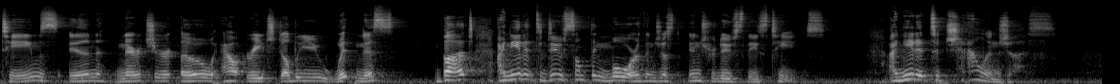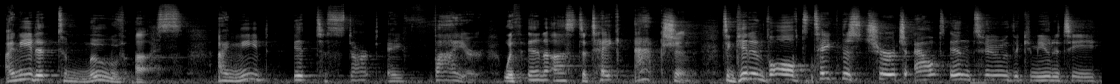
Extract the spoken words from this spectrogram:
teams in Nurture, O, Outreach, W, Witness. But I needed to do something more than just introduce these teams. I need it to challenge us. I need it to move us. I need it to start a fire within us to take action, to get involved, to take this church out into the community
